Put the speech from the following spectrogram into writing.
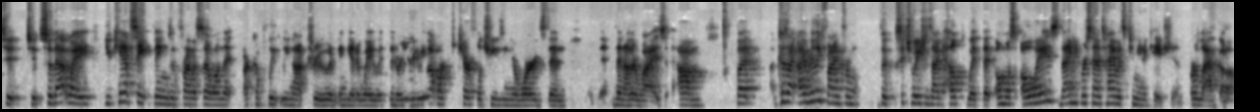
to to so that way you can't say things in front of someone that are completely not true and, and get away with it, or you're going to be a lot more careful choosing your words than than otherwise. Um, but because I, I, really find from the situations I've helped with that almost always 90% of time it's communication or lack of.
